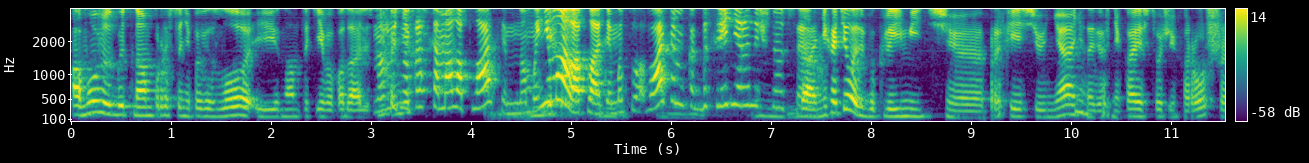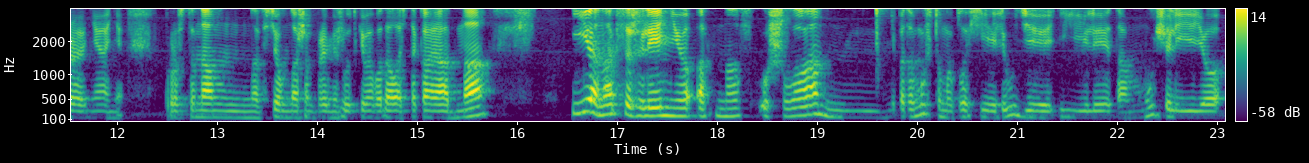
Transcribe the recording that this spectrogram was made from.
А может быть, нам просто не повезло, и нам такие попадались. Может быть, мы просто мало платим, но мы не, не мало платим, мы платим как бы среднерыночную цену. Да, не хотелось бы клеймить э, профессию няни, наверняка есть очень хорошая няня. Просто нам на всем нашем промежутке попадалась такая одна, и она, к сожалению, от нас ушла не потому, что мы плохие люди или там мучили ее,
